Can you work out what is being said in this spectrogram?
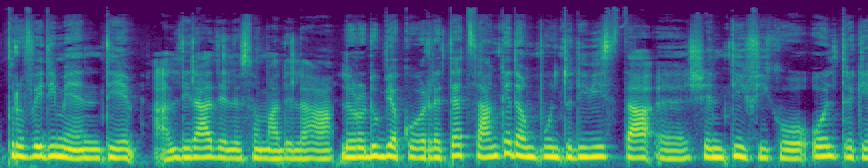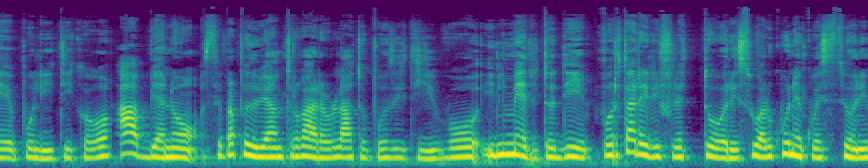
provvedimenti, al di là del, insomma, della loro dubbia correttezza anche da un punto di vista eh, scientifico, oltre che politico, abbiano, se proprio dobbiamo trovare un lato positivo, il merito di portare i riflettori su alcune questioni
